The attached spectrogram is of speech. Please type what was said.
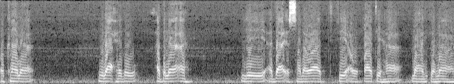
وكان يلاحظ أبناءه لأداء الصلوات في أوقاتها مع الجماعة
